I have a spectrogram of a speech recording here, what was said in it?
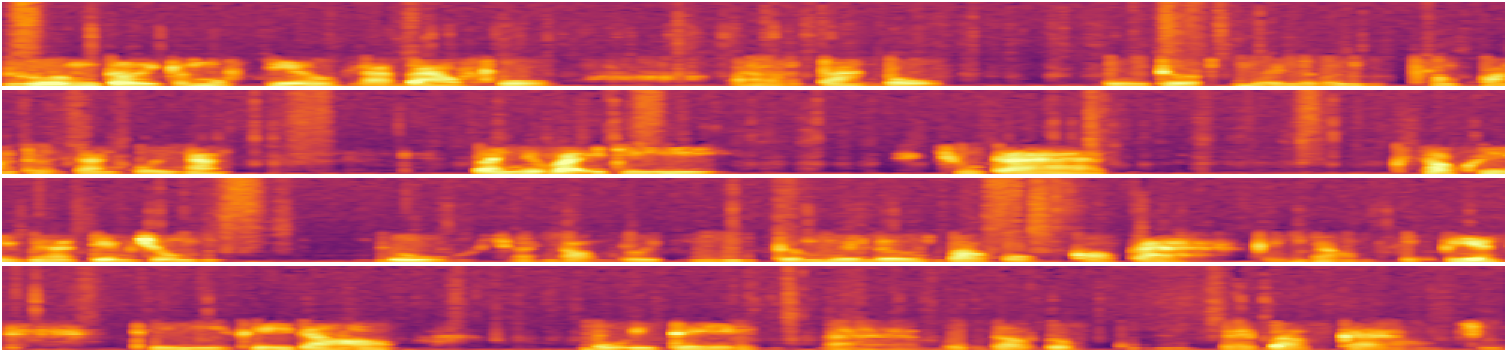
hướng tới cái mục tiêu là bao phủ à, toàn bộ đối tượng người lớn trong khoảng thời gian cuối năm. Và như vậy thì chúng ta sau khi mà tiêm chủng đủ cho nhóm đối tượng người lớn bao gồm có cả cái nhóm sinh viên thì khi đó Bộ Y tế và Bộ Giáo dục cũng sẽ báo cáo chính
